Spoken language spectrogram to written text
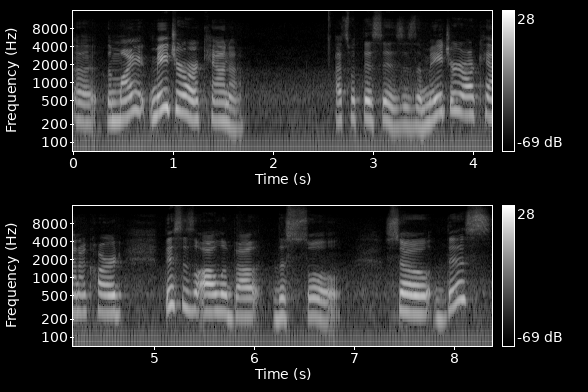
uh, the major arcana. That's what this is, is a major arcana card. This is all about the soul. So this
